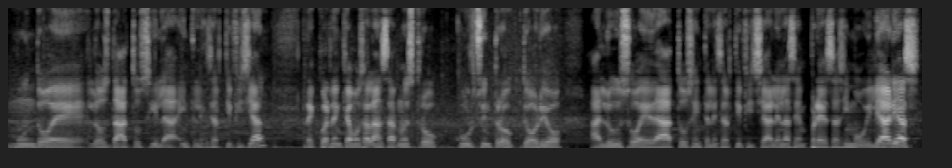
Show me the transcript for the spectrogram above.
mundo de los datos y la inteligencia artificial. Recuerden que vamos a lanzar nuestro curso introductorio al uso de datos e inteligencia artificial en las empresas inmobiliarias.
